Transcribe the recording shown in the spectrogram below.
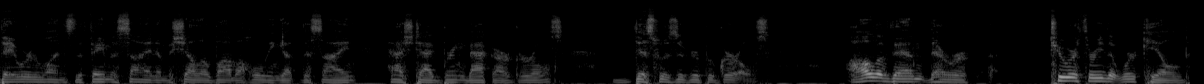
they were the ones, the famous sign of Michelle Obama holding up the sign, hashtag bring back our girls. This was a group of girls. All of them, there were two or three that were killed,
